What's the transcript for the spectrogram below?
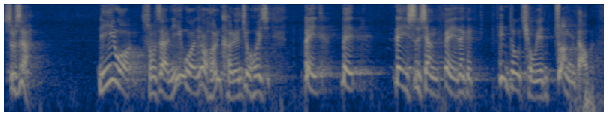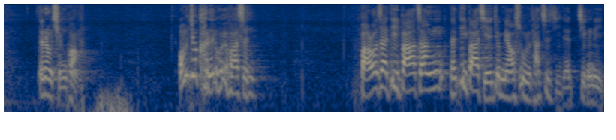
是不是啊？你我所在，你我又很可能就会被被类似像被那个运动球员撞倒的那种情况。我们就可能会发生。保罗在第八章的第八节就描述了他自己的经历。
